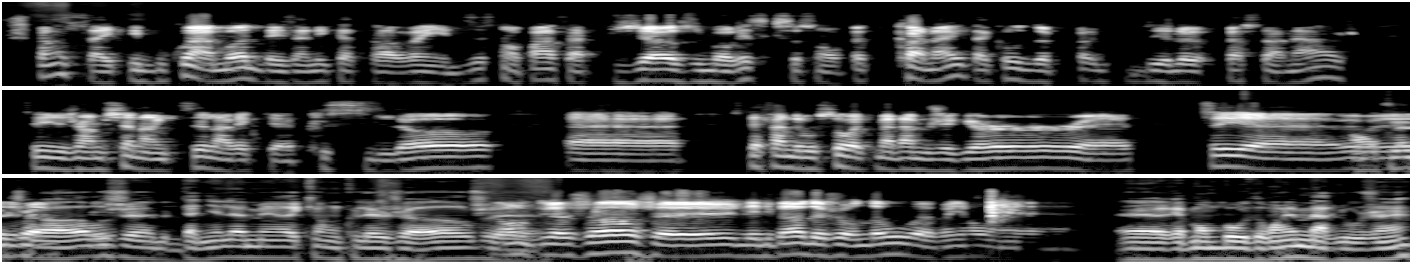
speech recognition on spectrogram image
je pense que ça a été beaucoup à mode dans les années 90. On pense à plusieurs humoristes qui se sont fait connaître à cause de, leur personnage. Jean-Michel Anctil avec euh, Priscilla, euh, Stéphane Rousseau avec Madame Jigger, euh, euh, Oncle Georges, Daniel avec Oncle Georges. Oncle Georges, les livreurs de journaux, voyons. Raymond Baudouin, Mario Jean.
